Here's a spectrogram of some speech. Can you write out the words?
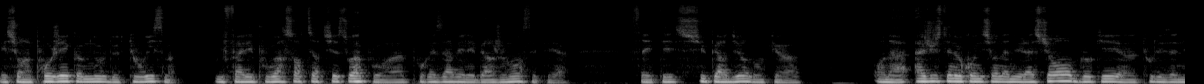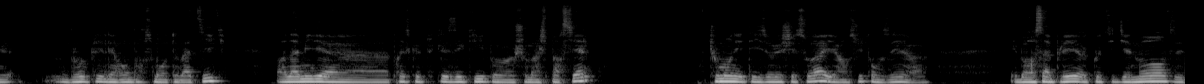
Mais sur un projet comme nous de tourisme, où il fallait pouvoir sortir de chez soi pour, euh, pour réserver l'hébergement, c'était, euh, ça a été super dur. Donc, euh, on a ajusté nos conditions d'annulation, bloqué tous les bloqué les remboursements automatiques. On a mis presque toutes les équipes au chômage partiel. Tout le monde était isolé chez soi et ensuite on faisait, et eh ben on s'appelait quotidiennement, on, faisait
